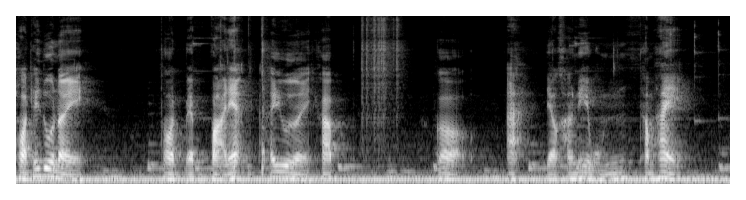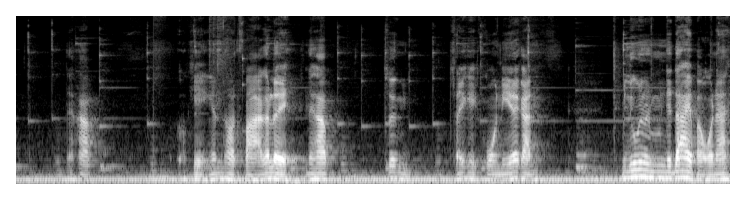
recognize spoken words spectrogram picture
ถอดให้ดูหน่อย ถอดแบบฝาเนี้ยให้ดูหน่อยครับ ก็อะเดี๋ยวครั้งนี้ผมทำให้นะครับโอเคงั้นถอดฝากันเลยนะครับ ซึ่งใช้ไขควงนี้แล้วกัน ไม่รู้มันจะได้เปล่าวะนะ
